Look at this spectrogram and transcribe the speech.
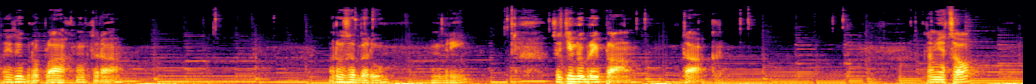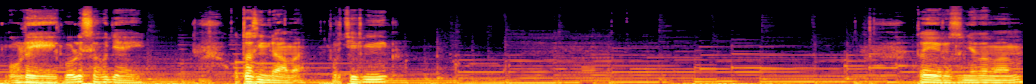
tady to propláchnu teda. Rozeberu. Dobrý. Zatím dobrý plán. Tak. Tam něco? Goly, goly se hoděj. Otazník dáme. Protivník. Tady rozhodně vemám.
